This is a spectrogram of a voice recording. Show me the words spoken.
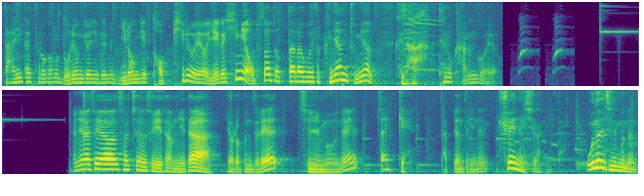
나이가 들어가고 노령견이 되면 이런 게 더 필요해요. 얘가 힘이 없어졌다라고 해서 그냥 두면 그 상태로 가는 거예요. 안녕하세요. 설천 수의사입니다. 여러분들의 질문에 짧게 답변 드리는 Q&A 시간입니다. 오늘 질문은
